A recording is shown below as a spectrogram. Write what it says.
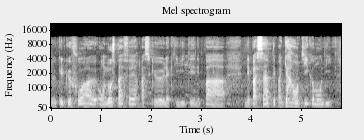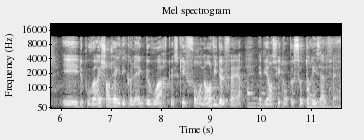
Euh, quelquefois, euh, on n'ose pas faire parce que l'activité n'est pas, pas simple, n'est pas garantie, comme on dit. Et de pouvoir échanger avec des collègues, de voir que ce qu'ils font, on a envie de le faire, et bien ensuite, on peut s'autoriser à le faire.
